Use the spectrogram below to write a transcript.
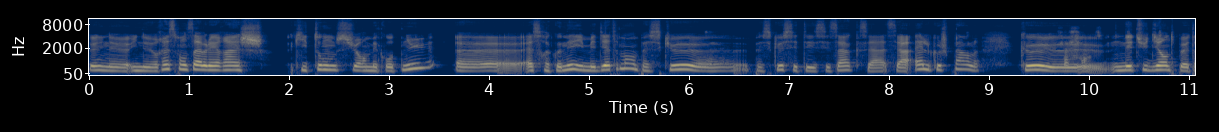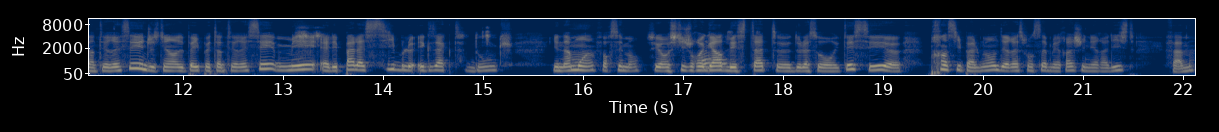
une, une responsable RH qui tombe sur mes contenus, euh, elle se reconnaît immédiatement parce que euh, parce que c'était c'est ça c'est à, à elle que je parle. Que euh, une étudiante peut être intéressée une gestionnaire de paye peut être intéressée mais elle n'est pas la cible exacte. Donc il y en a moins forcément. Si je regarde les stats euh, de la sororité, c'est euh, principalement des responsables RH généralistes, femmes,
